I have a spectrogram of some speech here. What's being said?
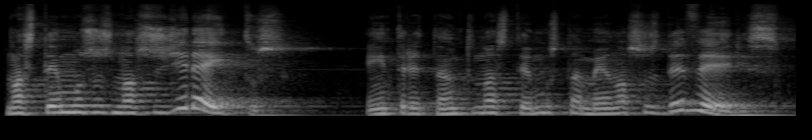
nós temos os nossos direitos. Entretanto, nós temos também nossos deveres.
